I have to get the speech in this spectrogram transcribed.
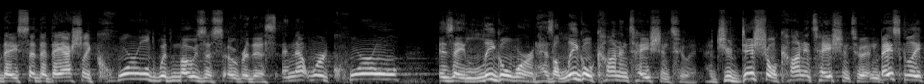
they said that they actually quarreled with Moses over this. And that word quarrel is a legal word, has a legal connotation to it, a judicial connotation to it. And basically,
